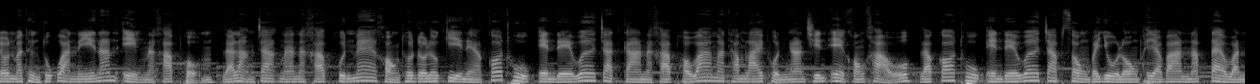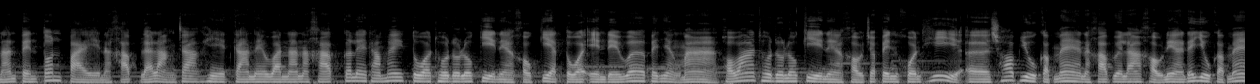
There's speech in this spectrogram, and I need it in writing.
จนมาถึงทุกวันนี้นั่นเองนะครับผม และหลังจากนั้นนะครับคุณแม่ของโทโดโรกิเนี่ยก็ถูก Endeavor จัดการนะครับเพราะว่ามาทำลายผลงานชิ้นเอกของเขา แล้วก็ถูก Endeavor จับส่งไปอยู่โรงพยาบาลนับแต่วันนั้นเป็นต้นไปนะครับและหลังจากเหตุการณ์ในวันนั้นนะครับก็เลยทำให้ตัวโทโดโรกิเนี่ยเขาเกลียดตัว Endeavor เป็นอย่างมาก เพราะว่าโทโดโรกิเนี่ยเขาจะเป็นคนที่เออชอบอยู่กับแม่นะครับ เวลาเขาเนี่ยได้อยู่กับแม่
